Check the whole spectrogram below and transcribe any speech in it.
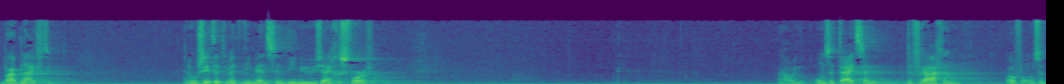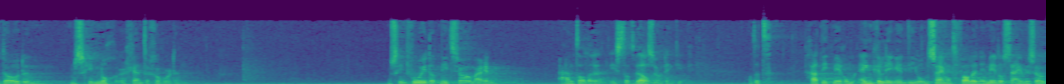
Waar blijft u? En hoe zit het met die mensen die nu zijn gestorven? Nou, in onze tijd zijn de vragen over onze doden misschien nog urgenter geworden. Misschien voel je dat niet zo, maar in aantallen is dat wel zo, denk ik. Want het gaat niet meer om enkelingen die ons zijn ontvallen. Inmiddels zijn we zo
